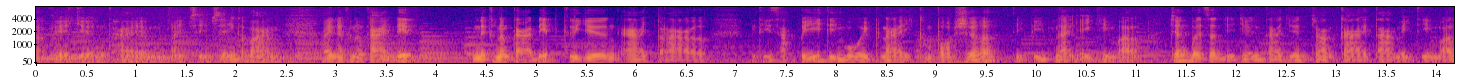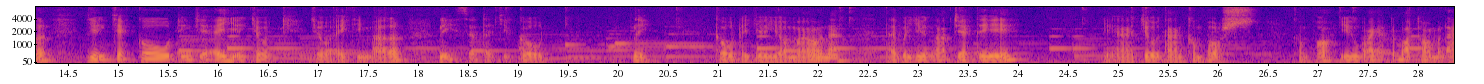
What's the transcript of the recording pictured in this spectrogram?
អូខេយើងថែមអីផ្សេងផ្សេងក៏បានហើយនៅក្នុងការ edit នៅក្នុងការ edit គឺយើងអាចប្រើវិធីសាស្ត្រពីរទី1ផ្នែក composure ទី2ផ្នែក HTML អញ្ចឹងបើសិនជាយើងថាយើងចង់កែតាម HTML យើងចេះកូដយើងចេះអីយើងចូលចូល HTML នេះសិតតែជាកូដនេះកូដដែលយើងយកមកណាតែបើយើងអត់ចេះទេយើងអាចចូលតាម compose compose យើងវាយអត្ថបទធម្មតា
